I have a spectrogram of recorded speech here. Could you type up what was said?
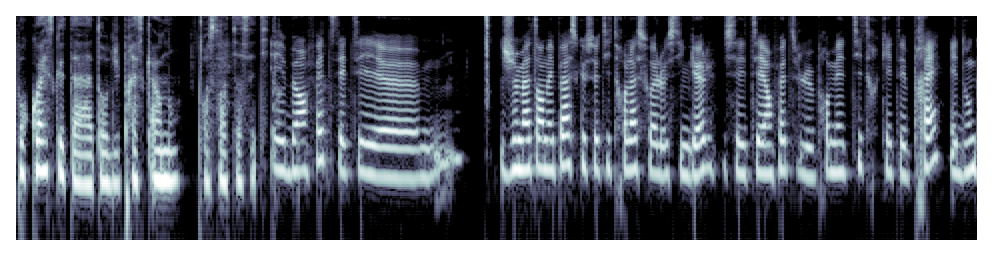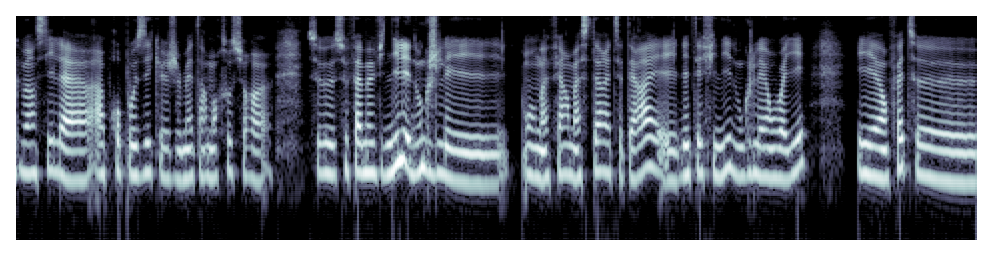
Pourquoi est-ce que tu as attendu presque un an pour sortir ce titre Et ben en fait, c'était. euh, je m'attendais pas à ce que ce titre-là soit le single. C'était en fait le premier titre qui était prêt. Et donc Vincile a, proposé que je mette un morceau sur euh, ce, fameux vinyle. Et donc. On a fait un master, etc. Et il était fini, donc je l'ai envoyé. Et en fait. euh,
